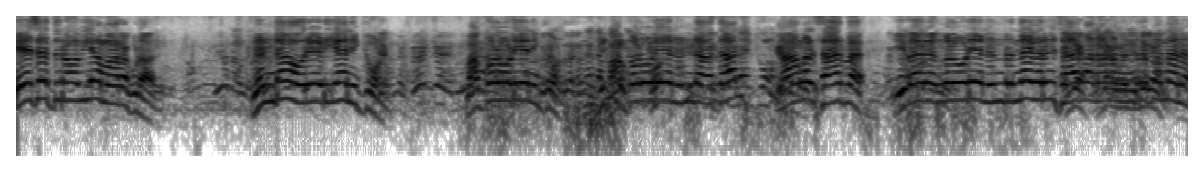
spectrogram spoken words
தேச துரோகியா மாறக்கூடாது. நின்றா ஒரே அடியா நிக்கணும். மக்களோடய நிக்கணும். மக்களோடய நின்றா தான் நாங்கள் சார்ப. இவர் எங்களோடய நின்றிருந்தா இவர்கள் சார்பா நாங்கள் நின்றிருப்போம் தானே?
